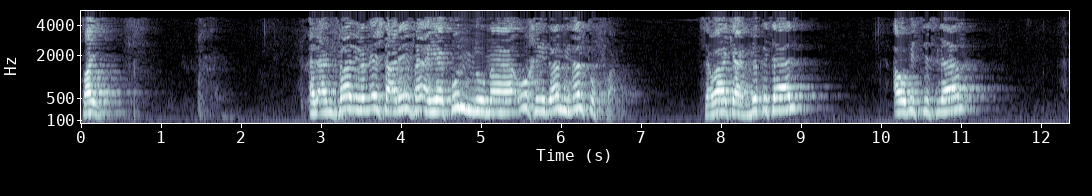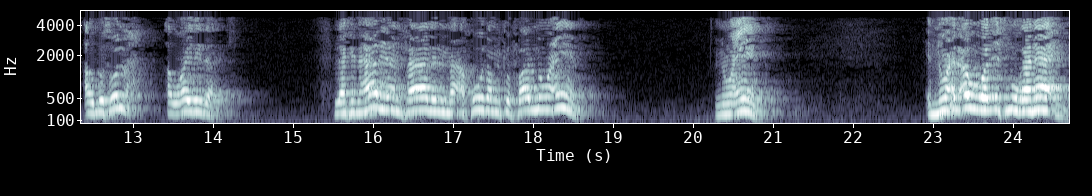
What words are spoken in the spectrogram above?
طيب. الأنفال إذا إيش تعريفها؟ هي كل ما أخذ من الكفار. سواء كان بقتال أو باستسلام أو بصلح أو غير ذلك. لكن هذه الأنفال المأخوذة من الكفار نوعين. نوعين. النوع الأول اسمه غنائم.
